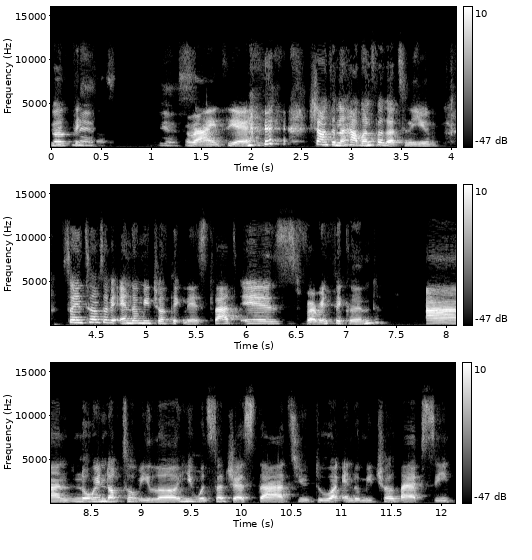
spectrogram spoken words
fitness. thickness, Yes. right, yeah. Shantan, I haven't forgotten you. So in terms of the endometrial thickness, that is very thickened. And knowing Dr. Wheeler, he would suggest that you do an endometrial biopsy.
